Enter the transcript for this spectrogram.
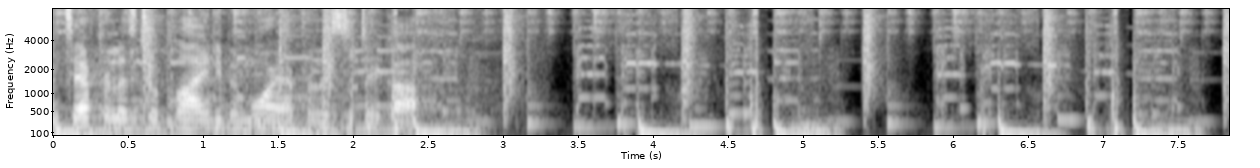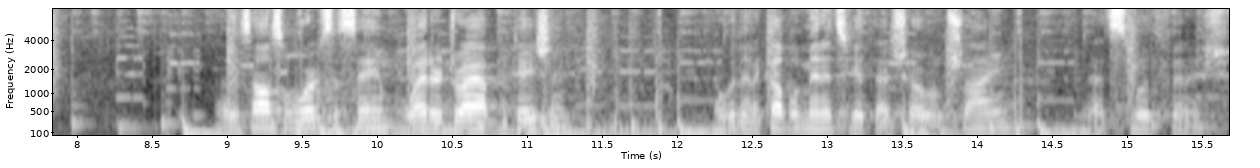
It's effortless to apply and even more effortless to take off. Now, this also works the same wet or dry application, and within a couple minutes you get that showroom shine and that smooth finish.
